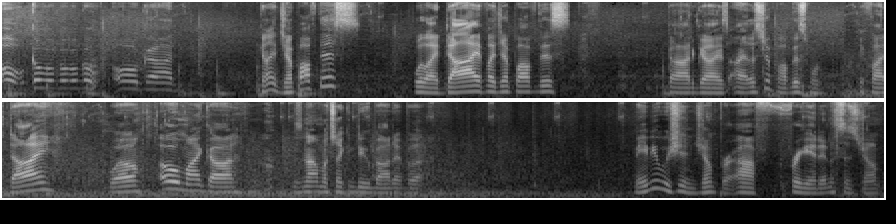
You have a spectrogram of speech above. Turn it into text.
Oh, go, go, go, go, go. Oh, God. Can I jump off this? Will I die if I jump off this? God, guys. All right, let's jump off this one. If I die, well, oh my God. There's not much I can do about it, but... Maybe we shouldn't jump right. Ah, forget it. Let's just jump.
